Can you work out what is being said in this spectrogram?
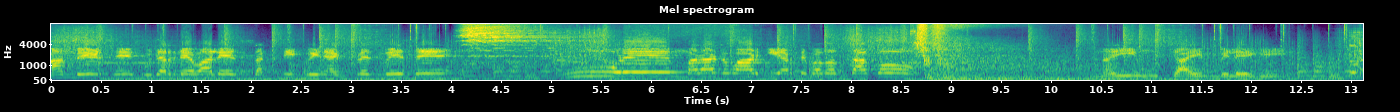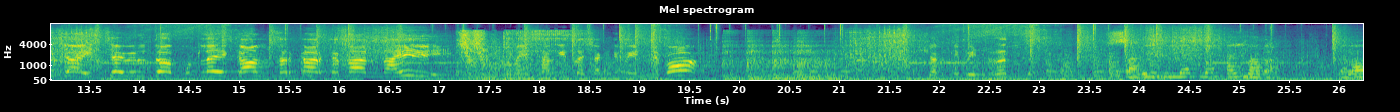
नांदेड़ से गुजरने वाले शक्तिपीठ एक्सप्रेसवे से पूरे मराठवाड़ की अर्थव्यवस्था को नई ऊंचाई मिलेगी। तुमच्या इच्छेविरुद्ध कुठलंही काम सरकार करणार नाही। तुम्ही सांगितलं शक्तीपीठ नको। शक्तीपीठ रद्द। सांगली जिल्ह्यातल्या काही भागात त्याला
